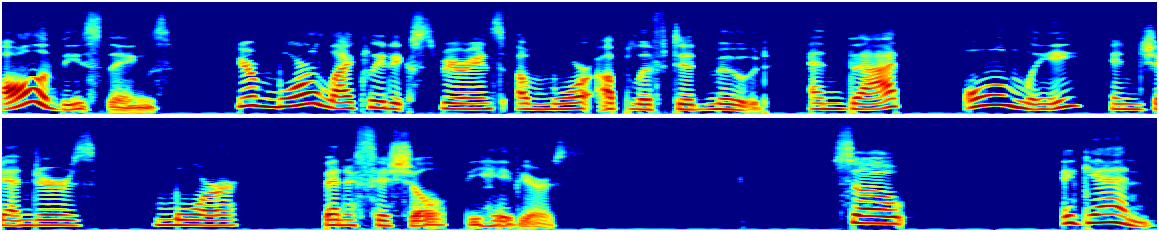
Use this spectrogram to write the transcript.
all of these things, you're more likely to experience a more uplifted mood. And that only engenders more beneficial behaviors. So, again,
